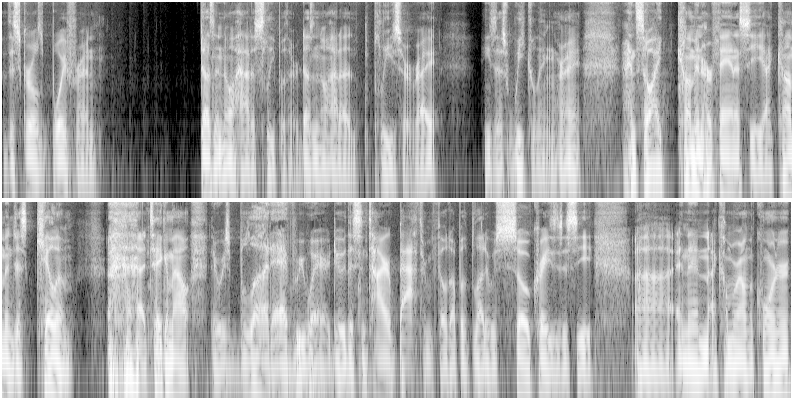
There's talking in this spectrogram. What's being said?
this girl's boyfriend doesn't know how to sleep with her, doesn't know how to please her, right? He's this weakling, right? And so I come in her fantasy. I come and just kill him. Take him out. There was blood everywhere, dude. This entire bathroom filled up with blood. It was so crazy to see. Uh, and then I come around the corner.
